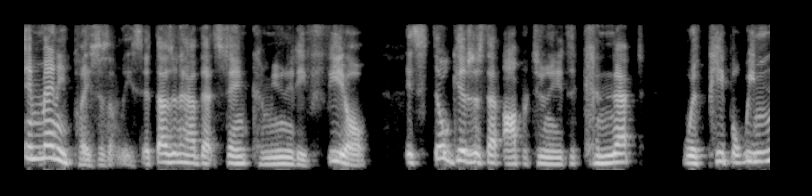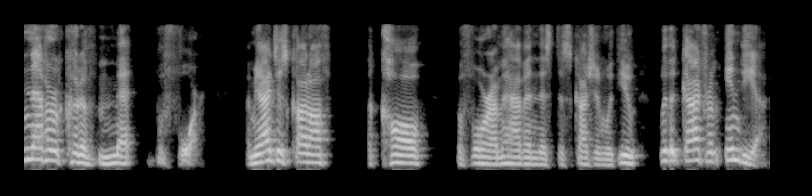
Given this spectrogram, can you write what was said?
in many places at least, it doesn't have that same community feel, it still gives us that opportunity to connect with people we never could have met before. I mean, I just got off a call before I'm having this discussion with you with a guy from India.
